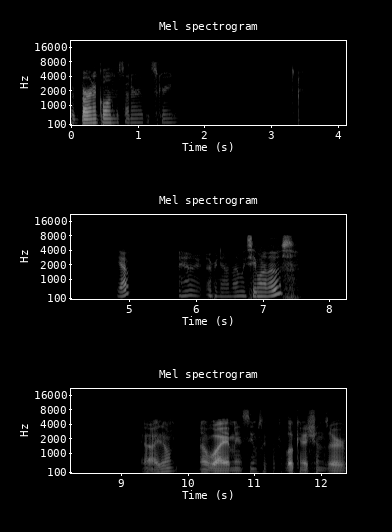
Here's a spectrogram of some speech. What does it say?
A barnacle in the center of the screen. Every now and then we see one of those. Yeah, I don't know why. I mean, it seems like the flow conditions are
